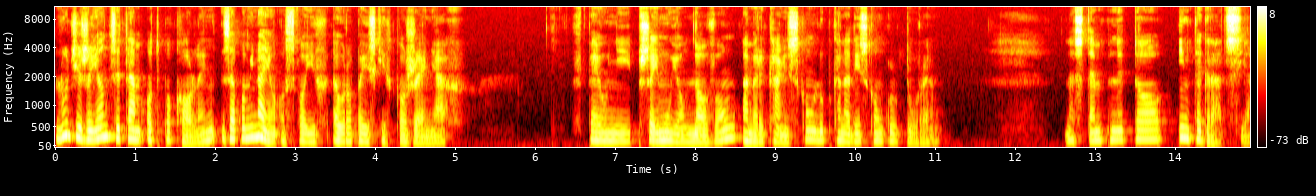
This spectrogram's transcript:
Ludzie żyjący tam od pokoleń zapominają o swoich europejskich korzeniach. W pełni przejmują nową, amerykańską lub kanadyjską kulturę. Następny to integracja.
